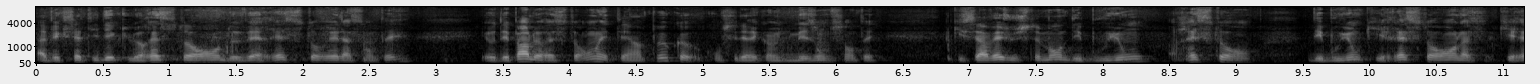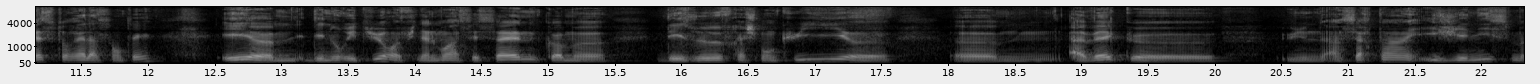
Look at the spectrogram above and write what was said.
avec cette idée que le restaurant devait restaurer la santé. Et au départ, le restaurant était un peu co- considéré comme une maison de santé, qui servait justement des bouillons restaurants, des bouillons qui, restaurant la, restauraient la santé, et euh, des nourritures finalement assez saines, comme euh, des œufs fraîchement cuits, euh, avec un certain hygiénisme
